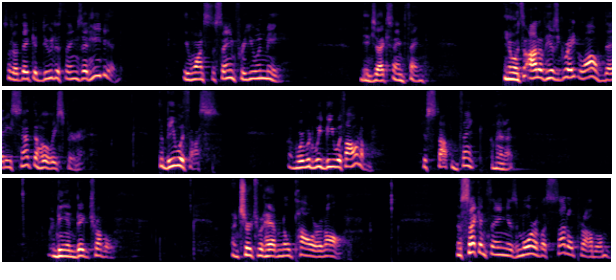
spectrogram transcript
so that they could do the things that He did. He wants the same for you and me. The exact same thing. You know, it's out of His great love that He sent the Holy Spirit to be with us. And where would we be without Him? Just stop and think a minute. We'd be in big trouble. A church would have no power at all. The second thing is more of a subtle problem,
